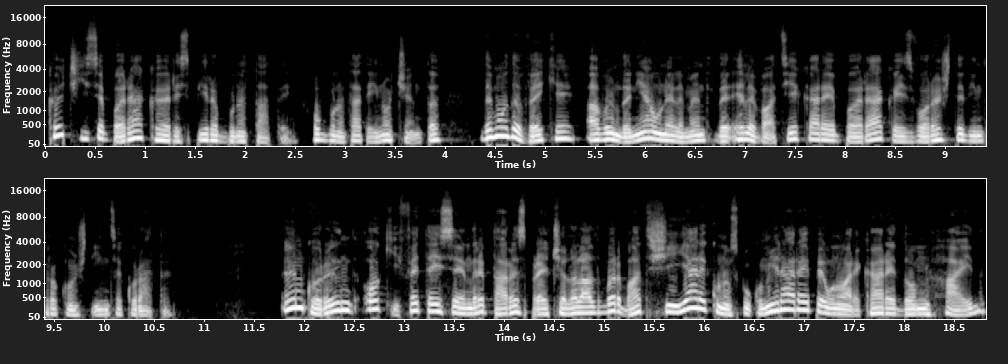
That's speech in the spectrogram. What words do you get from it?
căci îi se părea că respiră bunătate, o bunătate inocentă, de modă veche, având în ea un element de elevație care părea că izvorăște dintr-o conștiință curată. În curând, ochii fetei se îndreptară spre celălalt bărbat și ea recunoscu cu mirare pe un oarecare domn Hyde,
